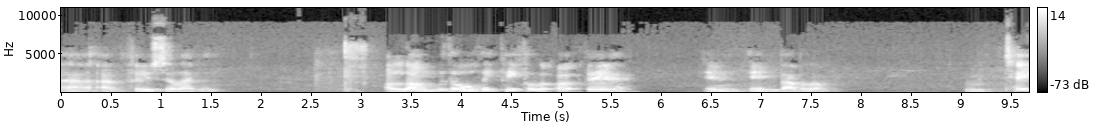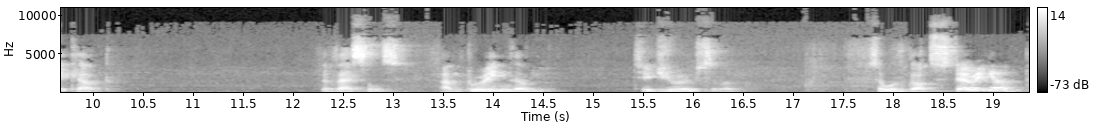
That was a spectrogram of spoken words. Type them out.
uh, at verse 11. Along with all the people up there in, in Babylon who take up the vessels and bring them to Jerusalem. So we've got stirring up,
